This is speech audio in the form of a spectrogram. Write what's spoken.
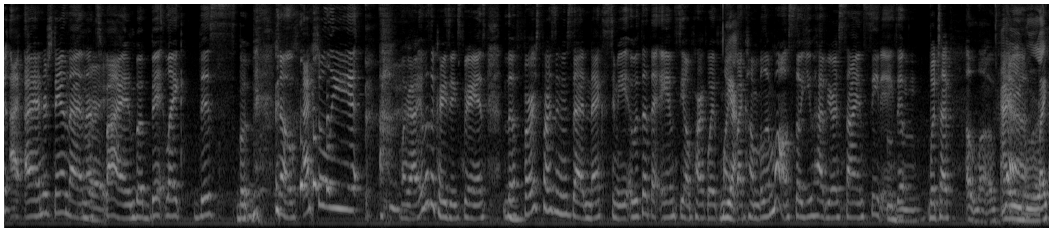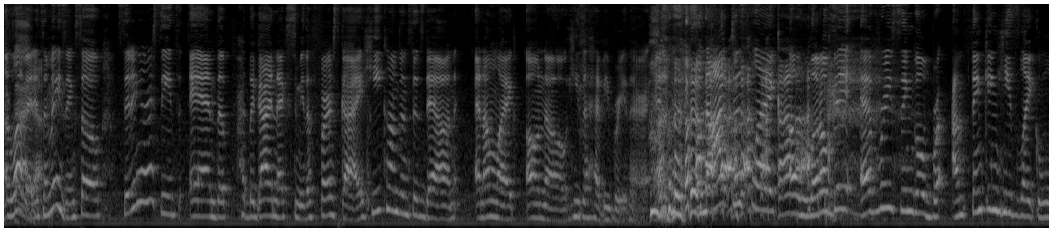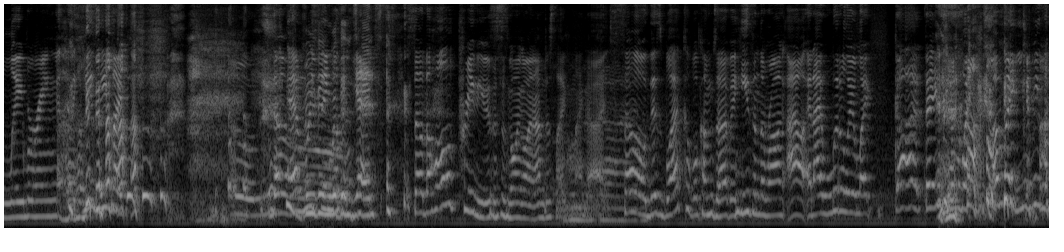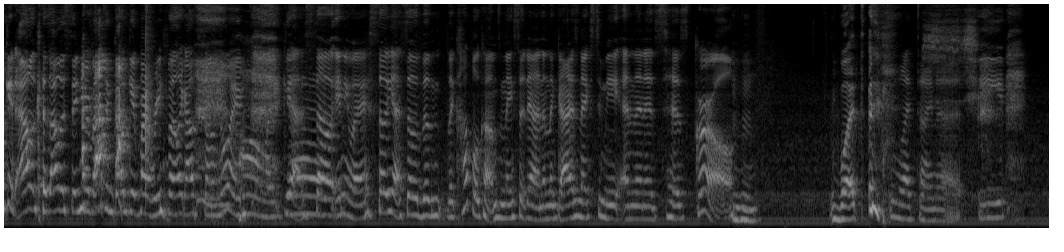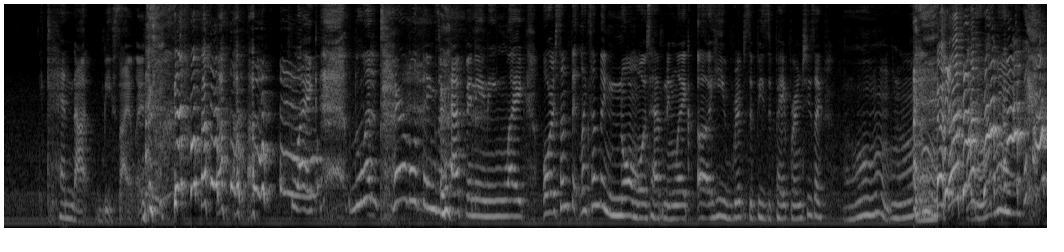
in here to see it. I, I understand that and that's Right. fine. But bit like this But no, actually, oh my god, it was a crazy experience. The first person who sat next to me, it was at the AMC on Parkway Pointe Yeah. by Cumberland Mall. So you have your assigned seating. It- which I uh, love. I like I love that. it. It's amazing. So sitting in our seats, and the the guy next to me, the first guy, he comes and sits down. And I'm like, oh no, he's a heavy breather. And not just like a little bit, every single breath. I'm thinking he's like laboring. He's, he's like, oh, the, every Breathing with single- intent. Yes. So the whole previews, this is going on. I'm just like, oh my, god. So this black couple comes up and he's in the wrong aisle, and I literally am like, God, thank you. Like oh I'm like, you be looking out because I was sitting here about to go get my refill. Like I was so annoyed. Oh my god. Yeah. So anyway, so yeah, so the the couple comes and they sit down, and the guy's next to me, and then it's his girl. Mm-hmm. what what Dinah? She cannot be silent. like little terrible things are happening like or something like something normal is happening like uh he rips a piece of paper and she's like oh, oh,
